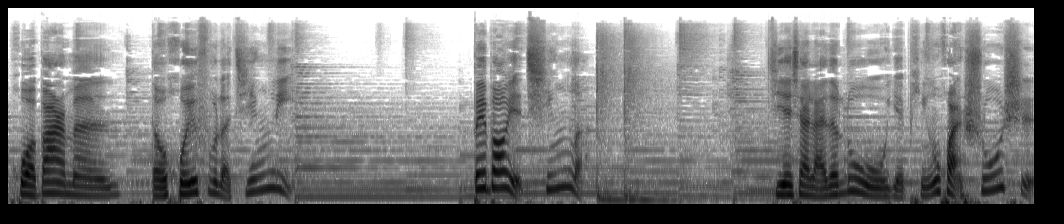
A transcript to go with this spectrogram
伙伴们都恢复了精力，背包也轻了，接下来的路也平缓舒适，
